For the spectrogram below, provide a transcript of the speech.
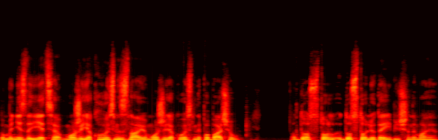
то мені здається, може я когось не знаю, може я когось не побачив. До 100, до 100 людей більше немає.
